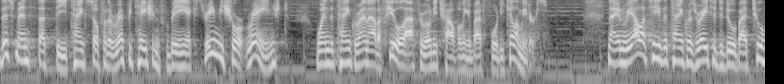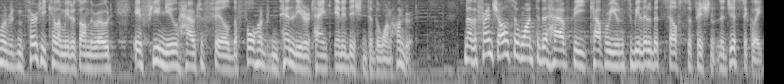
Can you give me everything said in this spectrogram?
This meant that the tank suffered a reputation for being extremely short-ranged when the tank ran out of fuel after only travelling about 40 kilometres. Now, in reality, the tank was rated to do about 230 kilometers on the road if you knew how to fill the 410 litre tank in addition to the 100. Now, the French also wanted to have the cavalry units to be a little bit self-sufficient logistically.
